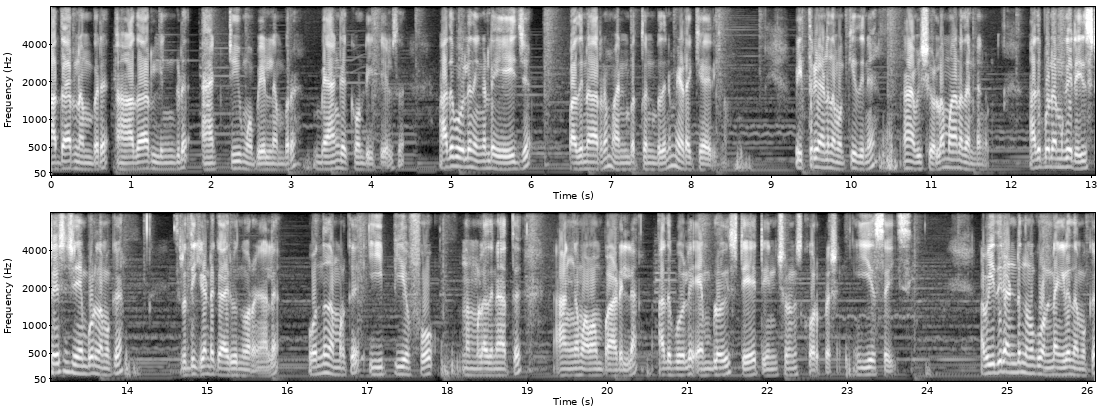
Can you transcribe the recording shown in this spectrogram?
Aadhaar number Aadhaar linked active mobile number bank account details അതുപോലെ നിങ്ങളുടെ ഏജ് പതിനാറിനും അൻപത്തൊൻപതിനും ഇടയ്ക്കായിരിക്കണം അപ്പോൾ ഇത്രയാണ് നമുക്ക് ഇതിന് ആവശ്യമുള്ള മാനദണ്ഡങ്ങൾ. അതുപോലെ നമുക്ക് രജിസ്ട്രേഷൻ ചെയ്യുമ്പോൾ നമുക്ക് ശ്രദ്ധിക്കേണ്ട കാര്യം എന്ന് പറഞ്ഞാൽ ഒന്ന് നമുക്ക് ഇ പി എഫ് ഒ നമ്മളതിനകത്ത് അംഗമാവാൻ പാടില്ല. അതുപോലെ employee state insurance corporation E S I C അപ്പോൾ ഇത് രണ്ടും നമുക്ക് ഉണ്ടെങ്കിൽ നമുക്ക്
